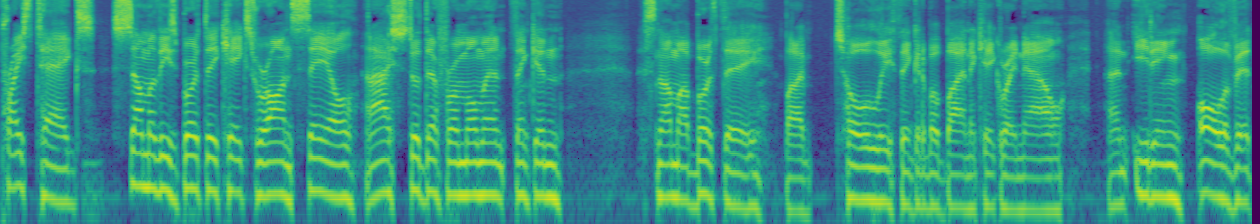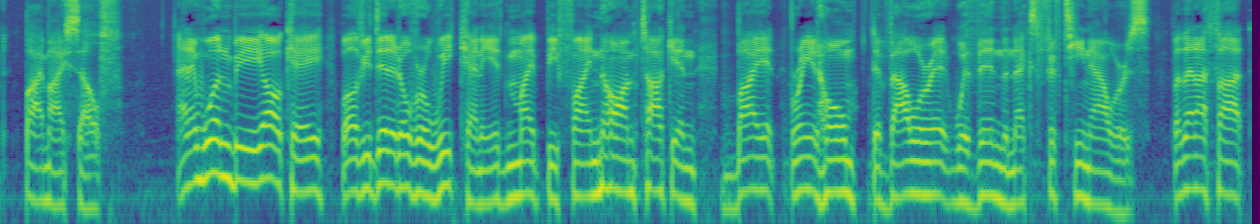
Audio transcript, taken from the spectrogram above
price tags. Some of these birthday cakes were on sale, and I stood there for a moment thinking, it's not my birthday, but I'm totally thinking about buying a cake right now and eating all of it by myself. And it wouldn't be oh, okay. Well, if you did it over a week, Kenny, it might be fine. No, I'm talking buy it, bring it home, devour it within the next 15 hours. But then I thought,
